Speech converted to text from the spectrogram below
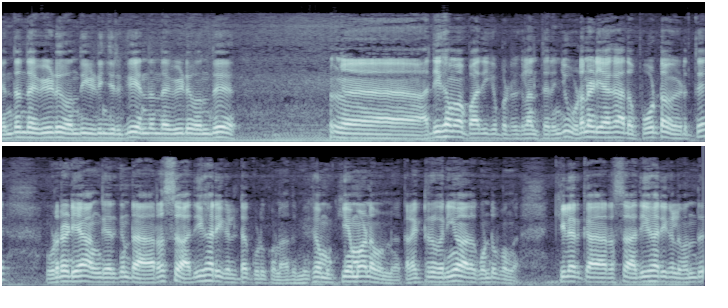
எந்தெந்த வீடு வந்து இடிஞ்சிருக்கு எந்தெந்த வீடு வந்து அதிகமாக பாதிக்கப்பட்டிருக்கலாம் தெரிஞ்சு உடனடியாக அதை ஃபோட்டோ எடுத்து உடனடியாக அங்கே இருக்கின்ற அரசு அதிகாரிகள்கிட்ட கொடுக்கணும். அது மிக முக்கியமான ஒன்று கலெக்டர் வரையும் அதை கொண்டு போங்க. கீழே இருக்க அரசு அதிகாரிகள் வந்து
